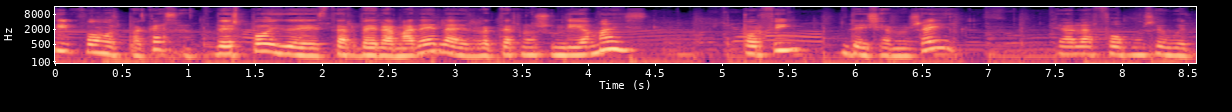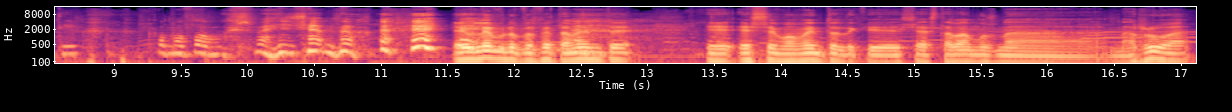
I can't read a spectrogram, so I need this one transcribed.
así fomos pa casa. Despois de estar ver a Marela e reternos un día máis, por fin deixarnos ir. E ala fomos eu e ti, como fomos baixando. eu lembro perfectamente eh, ese momento de que xa estábamos na, na rúa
